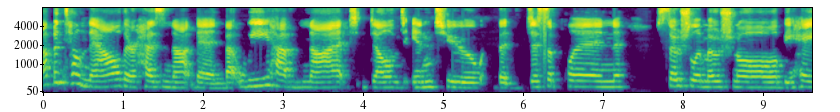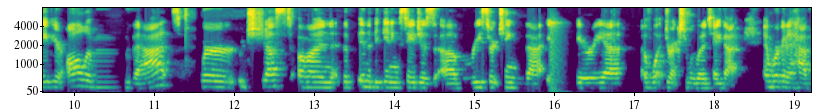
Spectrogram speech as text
Up until now, there has not been, but we have not delved into the discipline, social emotional behavior, all of that. We're just on the in the beginning stages of researching that area of what direction we want to take that, and we're going to have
